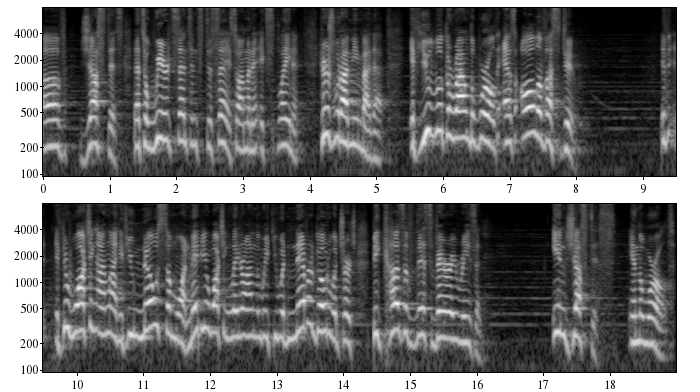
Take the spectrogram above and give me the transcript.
of justice. That's a weird sentence to say, so I'm going to explain it. Here's what I mean by that. If you look around the world, as all of us do, if, if you're watching online, if you know someone, maybe you're watching later on in the week, you would never go to a church because of this very reason injustice in the world.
